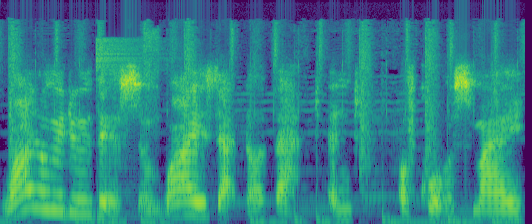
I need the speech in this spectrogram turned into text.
why don't we do this? And why is that not that? And of course, my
